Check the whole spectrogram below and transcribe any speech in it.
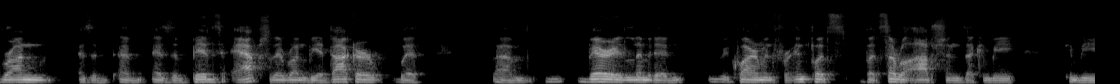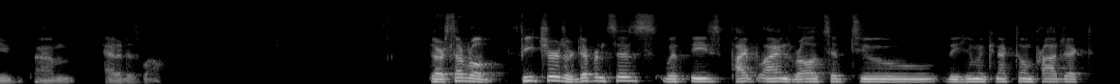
run as a, a as a BIDS app, so they run via Docker with um, very limited requirement for inputs, but several options that can be can be um, added as well. There are several features or differences with these pipelines relative to the Human Connectome project.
